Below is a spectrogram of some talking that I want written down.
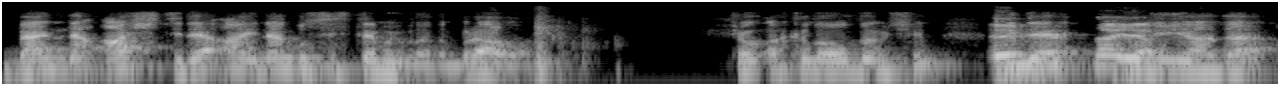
ben de Aşti'de aynen bu sistemi uyguladım. Bravo. Çok akıllı olduğum için. Bir de bu dünyada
